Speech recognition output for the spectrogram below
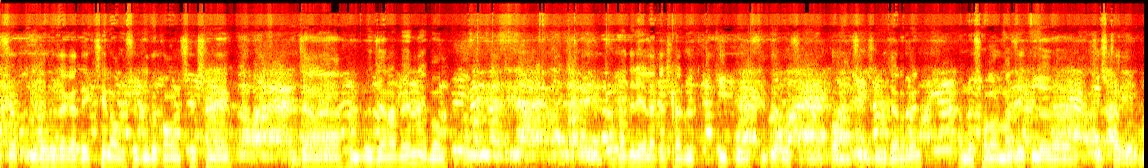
এসব কীভাবে জায়গা দেখছেন, অবশ্যই কিন্তু কমেন্ট সেকশনে জানা জানাবেন এবং আপনাদের এলাকার সার্বিক কী পরিস্থিতি, অবশ্যই কিন্তু কমেন্ট সেকশনে জানাবেন। আমরা সবার মাঝে তুলে ধরার চেষ্টা করব।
